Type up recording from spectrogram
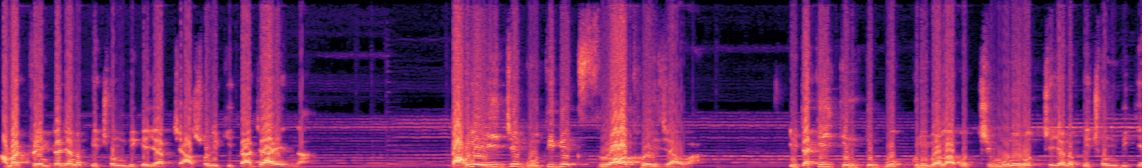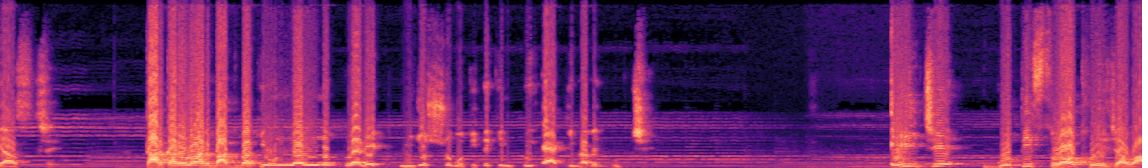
আমার ট্রেনটা যেন পেছন দিকে যাচ্ছে। আসলে কি তা যায়? না। তাহলে এই যে গতিবেগ স্লথ হয়ে যাওয়া, এটাকেই কিন্তু বক্রি বলা হচ্ছে। মনে হচ্ছে যেন পেছন দিকে আসছে। তার কারণ আর বাদবাকি অন্যান্য প্ল্যানেট নিজস্ব গতিতে কিন্তু একইভাবে ঘুরছে। এই যে গতি স্লথ হয়ে যাওয়া,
